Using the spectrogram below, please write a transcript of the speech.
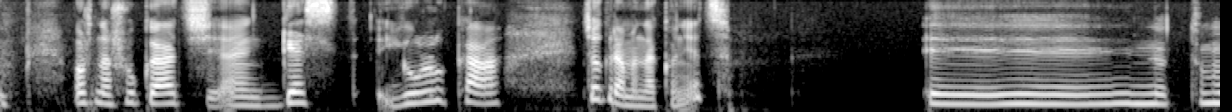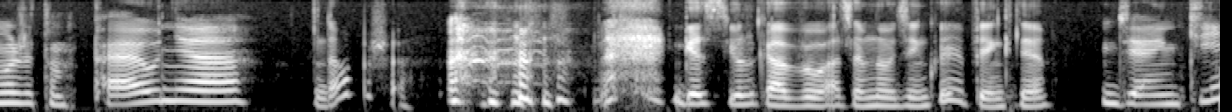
Można szukać e, gest Julka. Co gramy na koniec? Yy, no to może tą pełnię. Dobrze. gest Julka była ze mną. Dziękuję pięknie. Dzięki.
